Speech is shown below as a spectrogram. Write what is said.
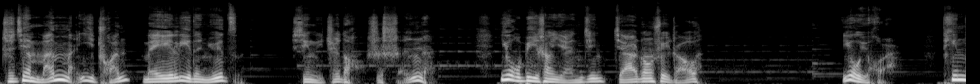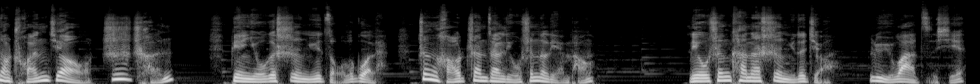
只见满满一船美丽的女子，心里知道是神人，又闭上眼睛，假装睡着了。又一会儿，听到船叫织晨，便有个侍女走了过来，正好站在柳生的脸旁。柳生看那侍女的脚，绿袜紫鞋，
